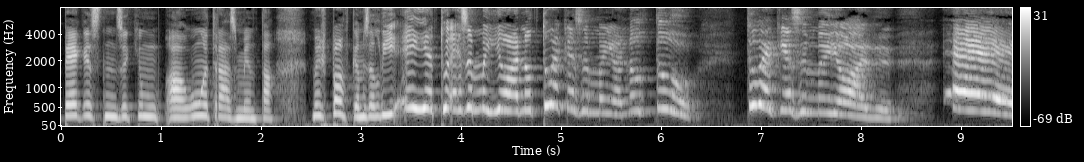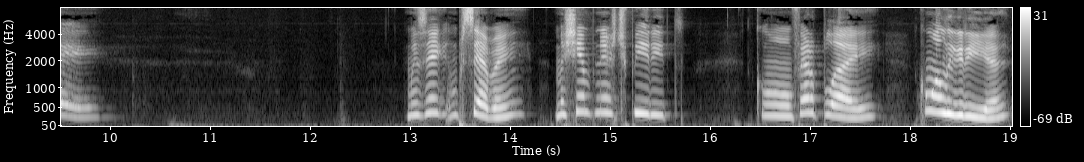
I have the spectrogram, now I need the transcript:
pega-se-nos aqui um, algum atraso mental. Mas pronto, ficamos ali, ei, tu és a maior, não tu é que és a maior, não tu, tu é que és a maior, ei! Mas é, percebem? Mas sempre neste espírito, com fair play, com alegria.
